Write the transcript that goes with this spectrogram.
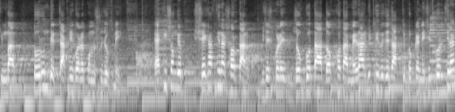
কিংবা তরুণদের চাকরি করার কোনো সুযোগ নেই। একই সঙ্গে শেখ হাসিনা সরকার, বিশেষ করে যোগ্যতা, দক্ষতা, মেধার ভিত্তিতে যে চাকরি প্রক্রিয়া নিশ্চিত করেছিলেন,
